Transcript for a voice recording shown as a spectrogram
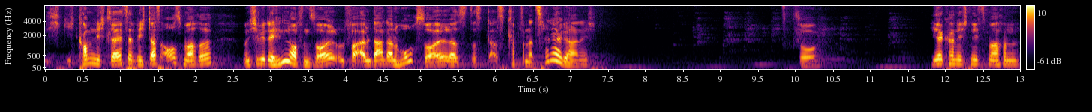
Ich, ich komme nicht gleichzeitig, wenn ich das ausmache und ich hier wieder hinlaufen soll und vor allem da dann hoch soll, das, das, das klappt von der Zeit her gar nicht. So. Hier kann ich nichts machen.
